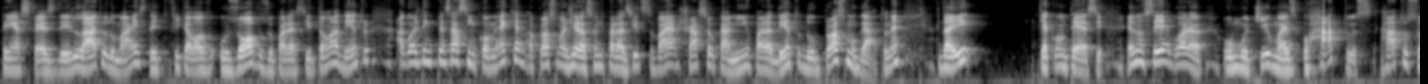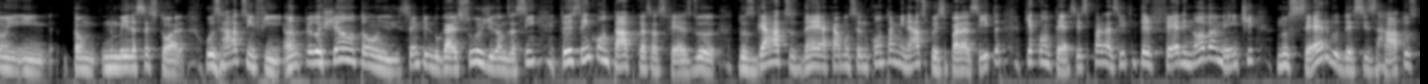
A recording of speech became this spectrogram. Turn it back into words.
tem as fezes dele lá tudo mais, daí fica lá os ovos do parasita estão lá dentro. Agora tem que pensar assim: como é que a próxima geração de parasitas vai achar seu caminho para dentro do próximo gato, né? Daí que acontece? Eu não sei agora o motivo, mas os ratos, ratos estão em, estão no meio dessa história. Os ratos, enfim, andam pelo chão, estão sempre em lugar sujo, digamos assim. Então eles têm contato com essas fezes do, dos gatos, né? E acabam sendo contaminados por esse parasita. O que acontece? Esse parasita interfere novamente no cérebro desses ratos,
